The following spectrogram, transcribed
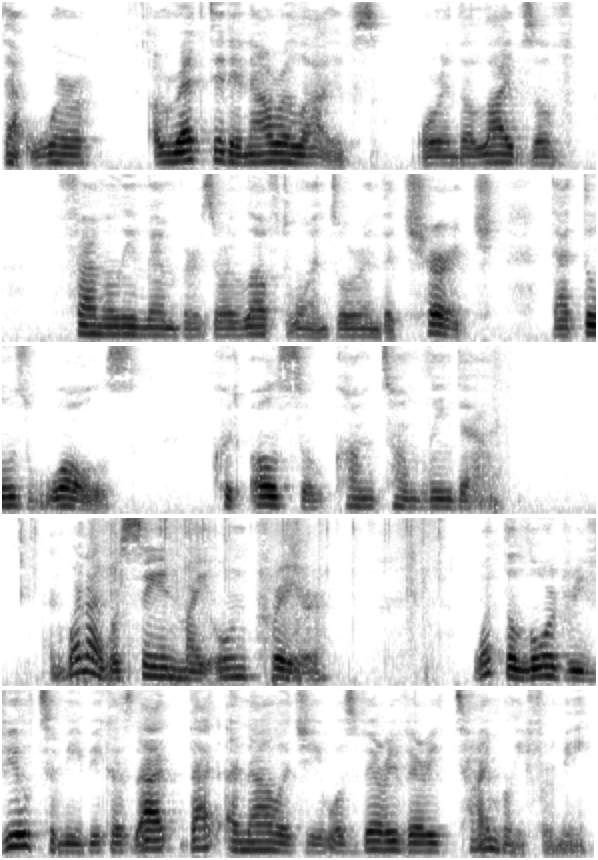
that were erected in our lives or in the lives of family members or loved ones or in the church, that those walls could also come tumbling down. And when I was saying my own prayer, what the Lord revealed to me, because that, that analogy was very, very timely for me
